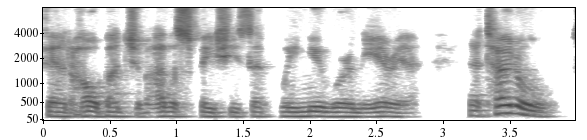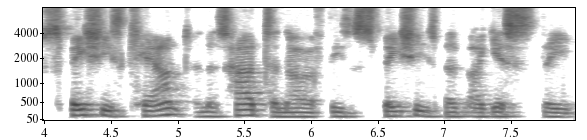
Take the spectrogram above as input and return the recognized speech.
found a whole bunch of other species that we knew were in the area. Now, total species count, and it's hard to know if these are species, but I guess the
